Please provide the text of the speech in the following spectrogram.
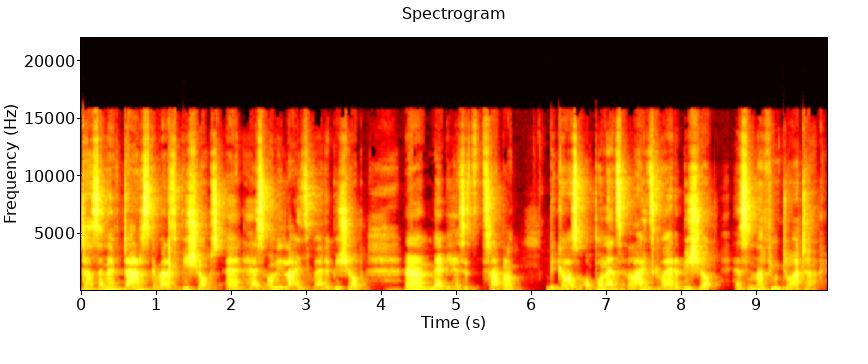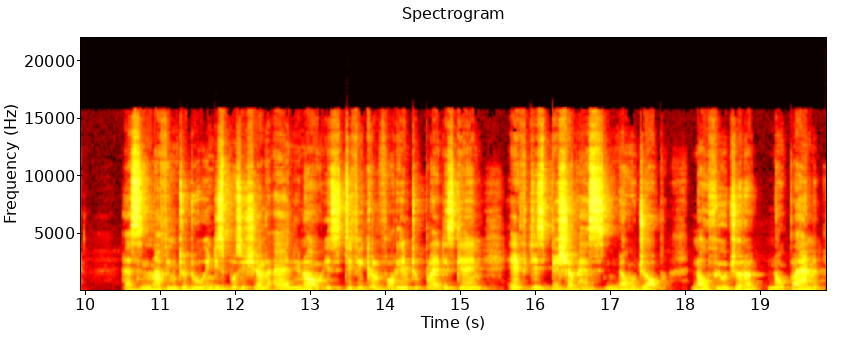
doesn't have dark squares bishops and has only light square bishop uh, maybe has a trouble because opponent's light square bishop has nothing to attack, has nothing to do in this position and you know it's difficult for him to play this game if this bishop has no job, no future, no plan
